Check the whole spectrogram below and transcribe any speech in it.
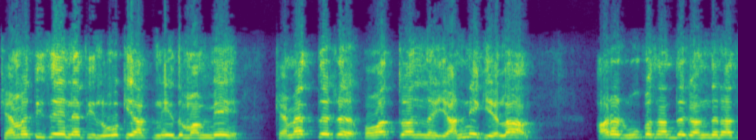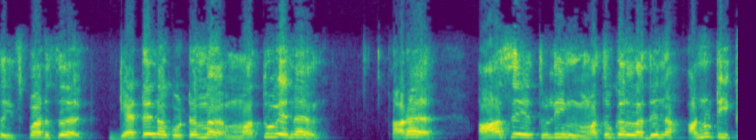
කැමැතිසේ නැති ලෝකයක් නේද මම මේ කැමැත්තට පවත්වන්න යන්නේ කියලා අර රූප සද්ද ගන්ධ රස ස්පර්ශ ගැටෙනකොටම මතුවෙන අර ආසය තුලින් මතු කරලා දෙන අණු ටික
